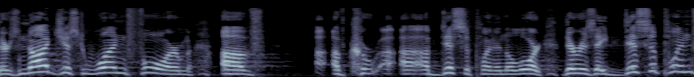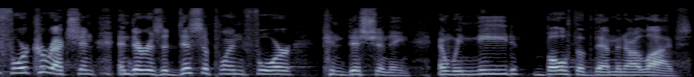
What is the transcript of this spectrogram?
There's not just one form of, of, uh, of discipline in the Lord. There is a discipline for correction, and there is a discipline for conditioning. And we need both of them in our lives.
